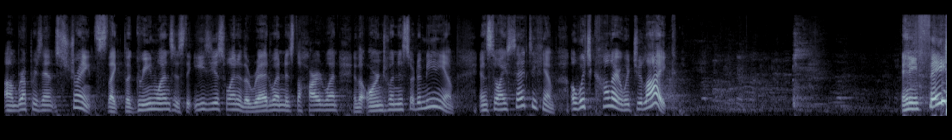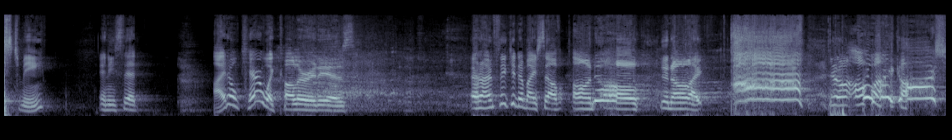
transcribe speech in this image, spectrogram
um, represent strengths. Like the green ones is the easiest one, and the red one is the hard one, and the orange one is sort of medium. And so I said to him, Oh, which color would you like? And he faced me and he said, I don't care what color it is. And I'm thinking to myself, oh no, you know, like, ah, you know, oh my gosh,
